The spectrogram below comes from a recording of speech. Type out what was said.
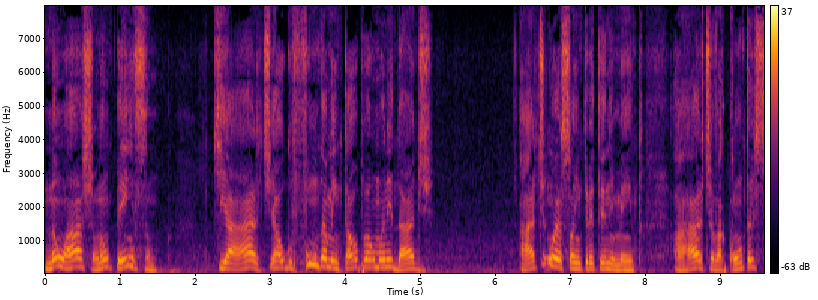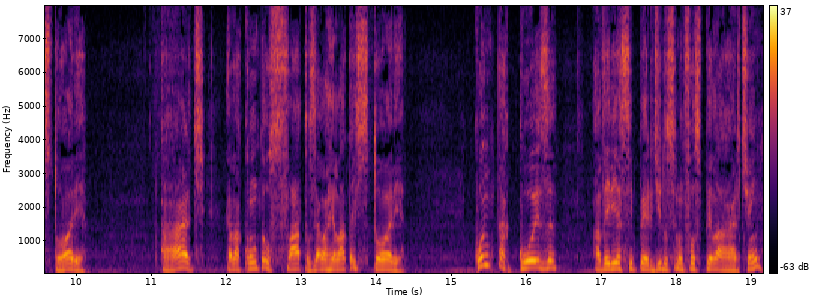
não acham, não pensam que a arte é algo fundamental para a humanidade. A arte não é só entretenimento. A arte ela conta a história. A arte ela conta os fatos, ela relata a história. Quanta coisa haveria se perdido se não fosse pela arte, hein?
